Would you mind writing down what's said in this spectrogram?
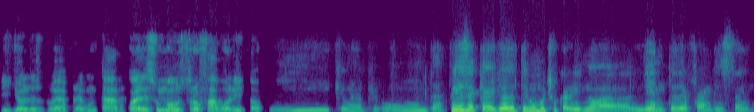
y yo les voy a preguntar cuál es su monstruo favorito. Y qué buena pregunta. Fíjese que yo le tengo mucho cariño al lente de Frankenstein,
